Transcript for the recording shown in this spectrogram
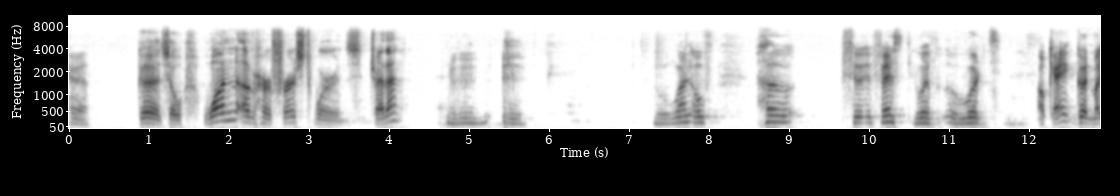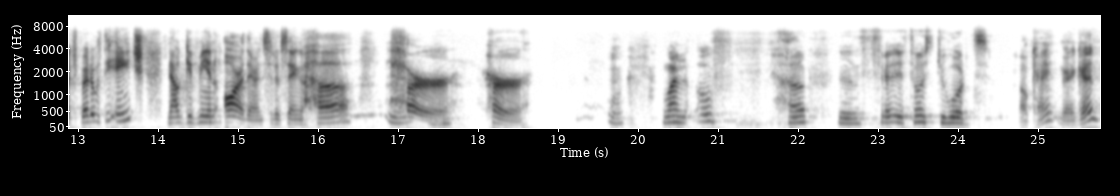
Her. Good. So one of her first words. Try that. Mhm. One of her first words. Okay, good. Much better with the H. Now give me an R there instead of saying huh, her, her. One of her uh, first words. Okay, very good.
